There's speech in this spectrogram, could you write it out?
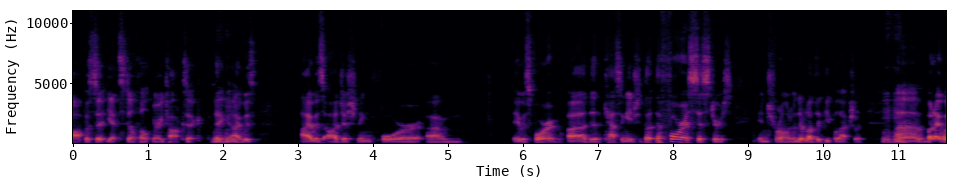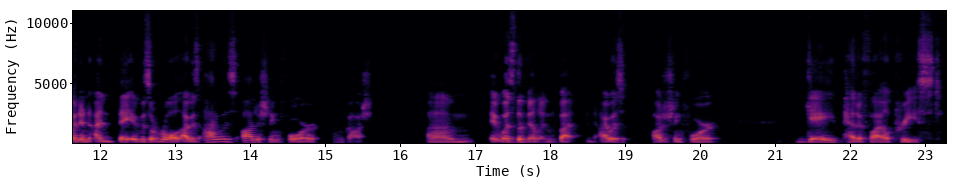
opposite yet still felt very toxic thing. Mhm. I was I was auditioning for um, it was for uh, the casting agency, the, the Forest Sisters in Toronto. They're lovely people actually. Mhm. Uh, but I went in and they it was a role. I was I was auditioning for oh gosh, um, it was the villain, but I was auditioning for gay pedophile priest.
